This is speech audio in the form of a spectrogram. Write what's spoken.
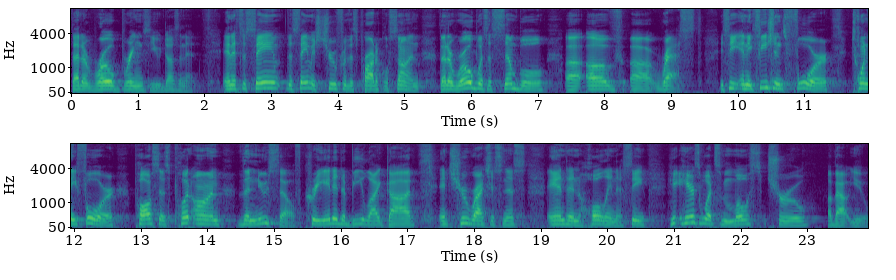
that a robe brings you, doesn't it? And it's the same, the same is true for this prodigal son, that a robe was a symbol uh, of uh, rest. You see, in Ephesians 4 24, Paul says, Put on the new self, created to be like God in true righteousness and in holiness. See, here's what's most true about you.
